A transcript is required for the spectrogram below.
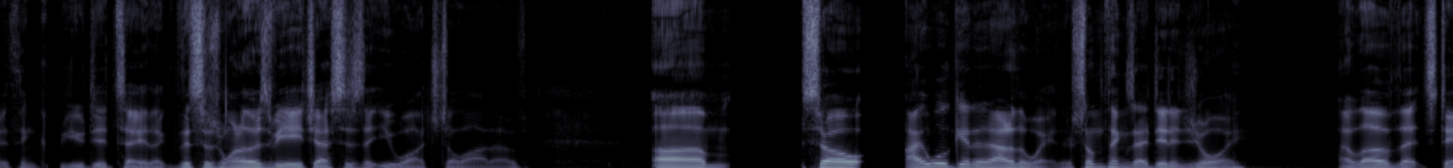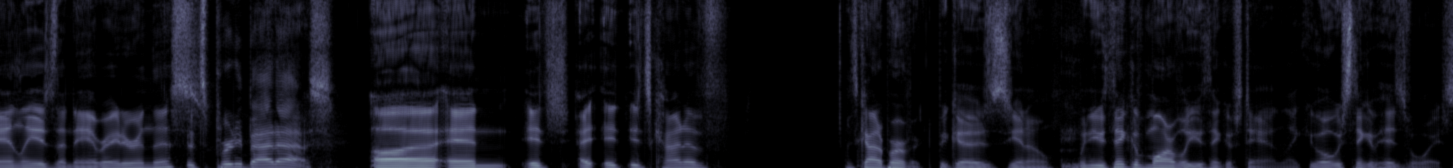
I think you did say like this is one of those VHSs that you watched a lot of. Um, so I will get it out of the way. There's some things I did enjoy. I love that Stan Lee is the narrator in this. It's pretty badass. Uh, and it's it, it's kind of it's kind of perfect because you know when you think of Marvel, you think of Stan. Like you always think of his voice.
